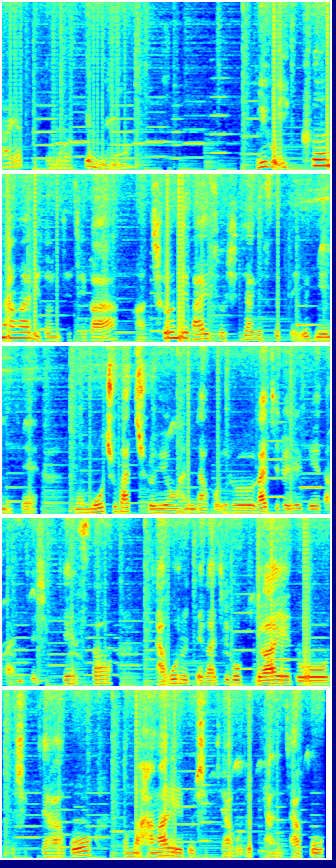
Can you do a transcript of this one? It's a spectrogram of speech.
하얗게 또 뭐가 끼었네요. 그리고 이 큰 항아리도 이제 제가 아, 처음에 바이솔 시작했을 때 여기에 이제 뭐 모주 밭으로 이용한다고 여러 가지를 여기에다가 이제 식재해서 자구를 떼가지고 기와에도 또 식재하고 또 뭐 항아리에도 식재하고 이렇게 한 자구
